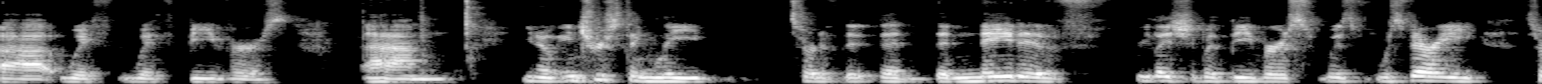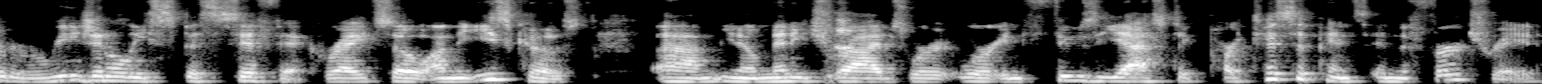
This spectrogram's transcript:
uh, with, with beavers. Um, you know, interestingly, sort of the, the, the, native relationship with beavers was was very sort of regionally specific, right? So on the East Coast, um, you know, many tribes were were enthusiastic participants in the fur trade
